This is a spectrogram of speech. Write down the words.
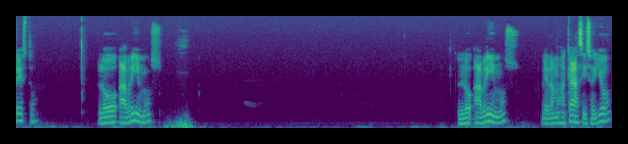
esto lo abrimos lo abrimos le damos acá si soy yo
